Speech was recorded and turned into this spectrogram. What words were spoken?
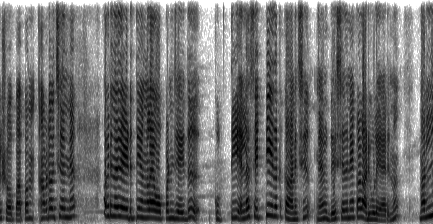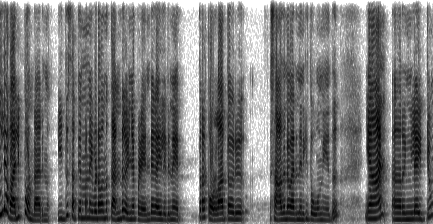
ഒരു ഷോപ്പാണ് അപ്പം അവിടെ വെച്ച് തന്നെ അവരിന്നത് എടുത്ത് ഞങ്ങളെ ഓപ്പൺ ചെയ്ത് കുത്തി എല്ലാം സെറ്റ് ചെയ്തൊക്കെ കാണിച്ച് ഞാൻ ഉദ്ദേശിച്ചതിനേക്കാൾ അടിപൊളിയായിരുന്നു. നല്ല വലിപ്പം ഉണ്ടായിരുന്നു ഇത് സത്യം പറഞ്ഞാൽ ഇവിടെ വന്ന് കണ്ടു കഴിഞ്ഞപ്പോഴേ എന്റെ കയ്യിലിരുന്ന എത്ര കൊള്ളാത്ത ഒരു സാധനമായിരുന്നു എനിക്ക് തോന്നിയത്. ഞാൻ റിംഗ് ലൈറ്റും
